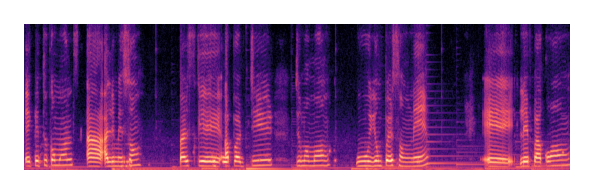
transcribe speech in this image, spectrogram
que tu commences à, à la maison parce que à partir du moment où une personne naît, eh, les parents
